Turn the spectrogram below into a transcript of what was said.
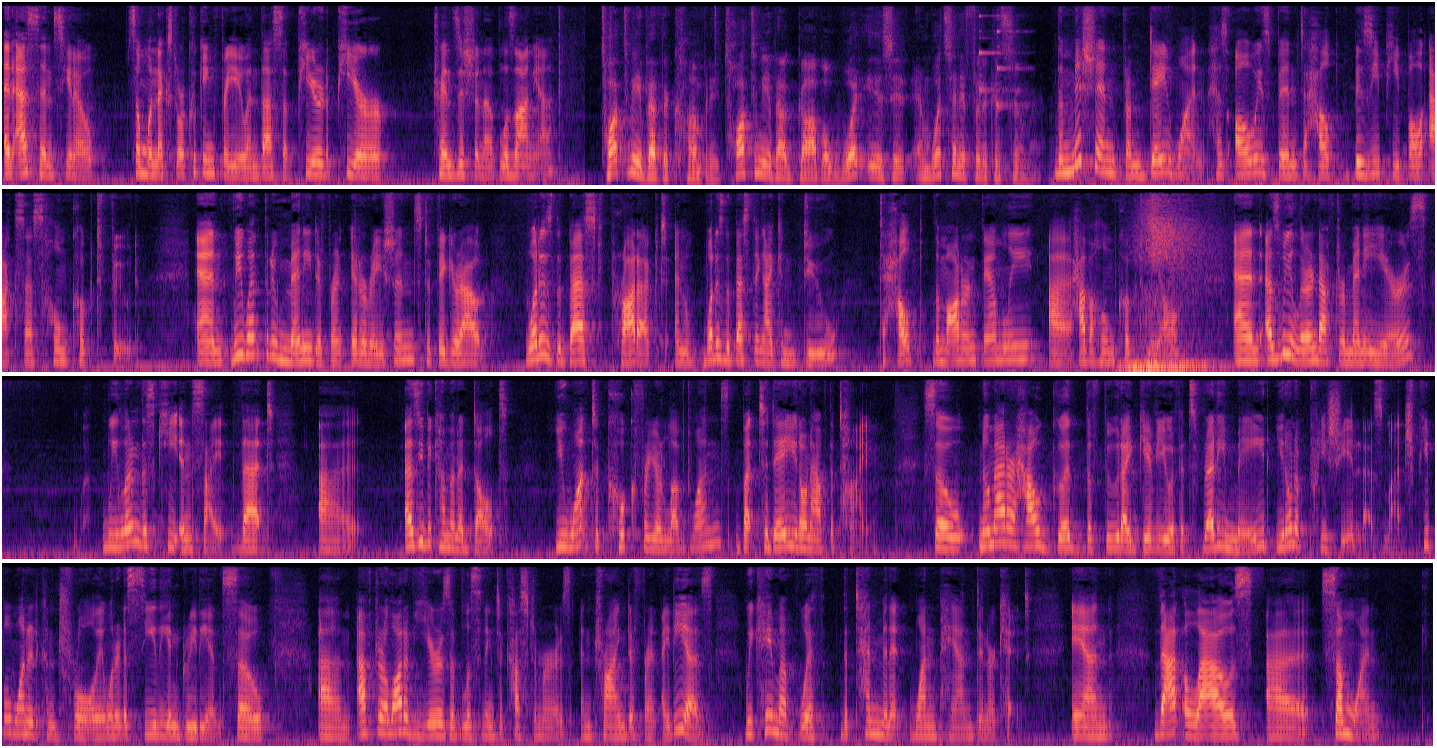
in essence, you know, someone next door cooking for you and thus a peer-to-peer transition of lasagna. Talk to me about the company. Talk to me about Gobble. What is it and what's in it for the consumer? The mission from day one has always been to help busy people access home cooked food. And we went through many different iterations to figure out what is the best product and what is the best thing I can do to help the modern family uh, have a home cooked meal. And as we learned after many years, we learned this key insight that uh, as you become an adult, you want to cook for your loved ones, but today you don't have the time. So, no matter how good the food I give you, if it's ready made, you don't appreciate it as much. People wanted control, they wanted to see the ingredients. So, um, after a lot of years of listening to customers and trying different ideas, we came up with the 10 minute one pan dinner kit. And that allows uh, someone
